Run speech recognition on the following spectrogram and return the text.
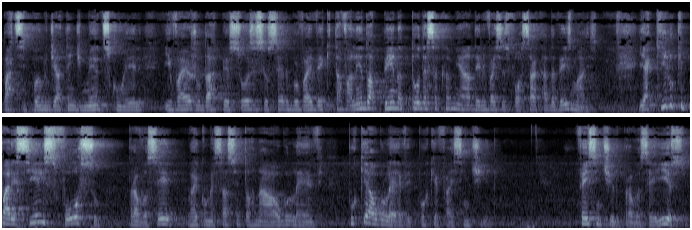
participando de atendimentos com ele e vai ajudar pessoas e seu cérebro vai ver que está valendo a pena toda essa caminhada, ele vai se esforçar cada vez mais. E aquilo que parecia esforço para você vai começar a se tornar algo leve. Por que algo leve? Porque faz sentido. Fez sentido para você isso?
